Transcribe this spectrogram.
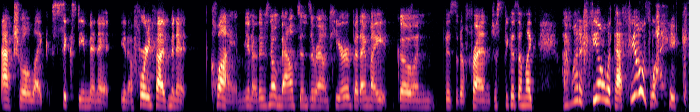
actual like 60 minute, you know, 45 minute climb. You know, there's no mountains around here, but I might go and visit a friend just because I'm like, I want to feel what that feels like.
